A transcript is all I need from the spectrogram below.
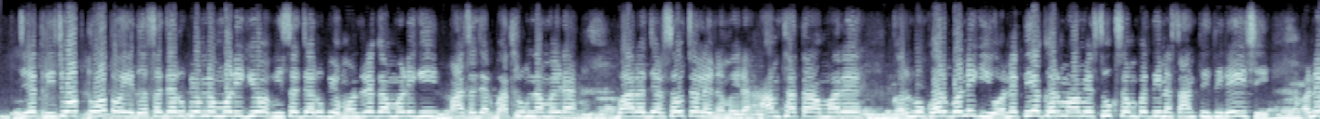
જે ત્રીજો હપ્તો હતો એ દસ હજાર રૂપિયા અમને મળી ગયો, વીસ હજાર રૂપિયા મનરેગા મળી ગઈ, પાંચ હજાર બાથરૂમના મળ્યા, બાર હજાર શૌચાલયના મળ્યા. આમ થતા અમારે ઘરનું ઘર બની ગયું અને તે ઘરમાં અમે સુખ સંપત્તિ ને શાંતિથી રહી છીએ. અને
